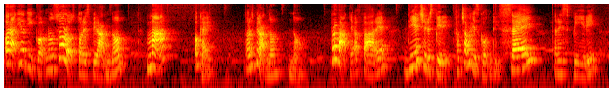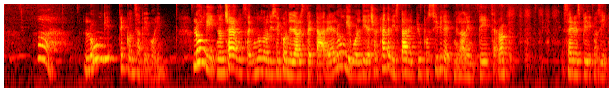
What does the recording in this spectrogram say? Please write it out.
Ora io dico non solo sto respirando ma ok sto respirando? No. Provate a fare 10 respiri, facciamo gli sconti, 6 respiri ah, lunghi e consapevoli. Lunghi non c'è un, un, numero di secondi da rispettare, lunghi vuol dire cercate di stare il più possibile nella lentezza, no? 6 respiri così.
